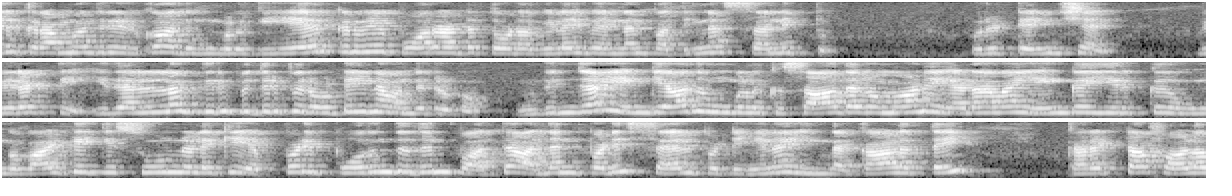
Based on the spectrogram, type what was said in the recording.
இருக்கிற மாதிரி இருக்கும். அது உங்களுக்கு ஏற்கனவே போராட்டத்தோட விளைவு என்னன்னு பார்த்தீங்கன்னா சலிப்பு. ஒரு டென்ஷன் விரக்தி. இதெல்லாம் திருப்பி திருப்பி ரொட்டீனாக வந்துட்டுருக்கோம். முடிஞ்சால் எங்கேயாவது உங்களுக்கு சாதகமான இடம்லாம் எங்கே இருக்குது உங்கள் வாழ்க்கைக்கு சூழ்நிலைக்கு எப்படி பொருந்துதுன்னு பார்த்து அதன்படி செயல்பட்டீங்கன்னா இந்த காலத்தை கரெக்டாக ஃபாலோ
